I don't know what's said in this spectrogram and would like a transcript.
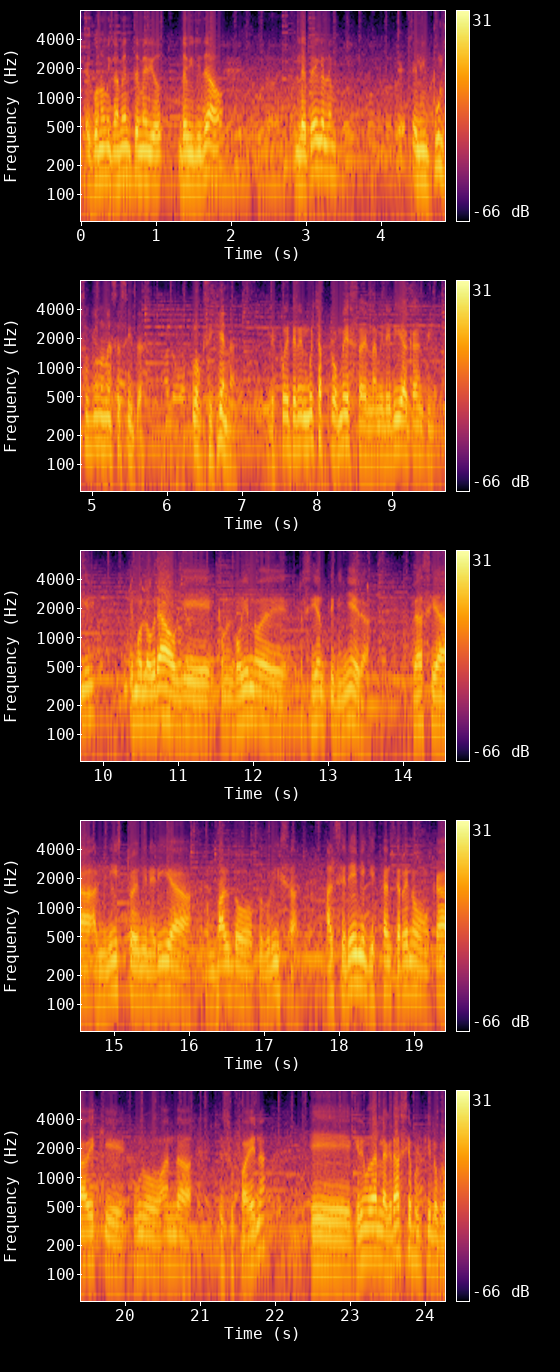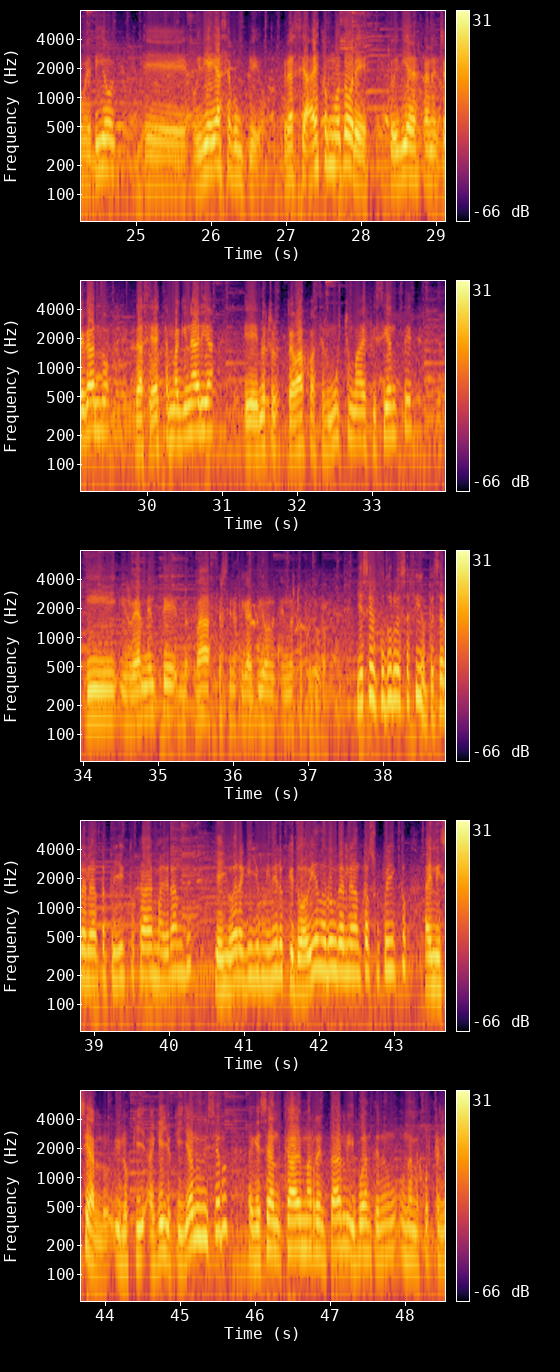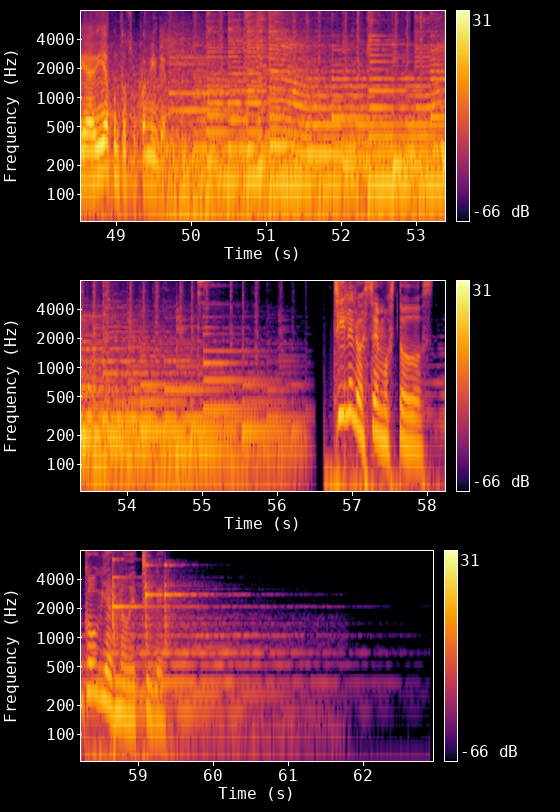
económicamente medio debilitado, le pega el, impulso que uno necesita, lo oxigena. Después de tener muchas promesas en la minería acá en Tiltil, hemos logrado que con el gobierno del presidente Piñera, gracias al ministro de Minería, don Baldo al Ceremi que está en terreno cada vez que uno anda en su faena, eh, queremos dar las gracias porque lo prometido eh, hoy día ya se ha cumplido. Gracias a estos motores que hoy día están entregando, gracias a estas maquinarias, eh, nuestro trabajo va a ser mucho más eficiente y, realmente va a ser significativo en nuestro futuro. Y ese es el futuro desafío, empezar a levantar proyectos cada vez más grandes y ayudar a aquellos mineros que todavía no logran levantar sus proyectos a iniciarlo y los que, aquellos que ya lo iniciaron a que sean cada vez más rentables y puedan tener una mejor calidad de vida junto a sus familias. Chile lo hacemos todos. Gobierno de Chile.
